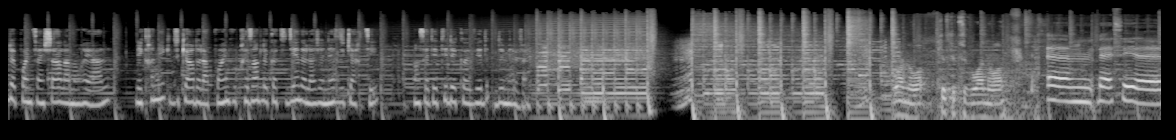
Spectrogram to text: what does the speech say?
de Pointe-Saint-Charles à Montréal, les Chroniques du cœur de la Pointe vous présentent le quotidien de la jeunesse du quartier en cet été de COVID 2020. Vois Noah. Qu'est-ce que tu vois, Noah? Euh, ben, c'est, euh,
